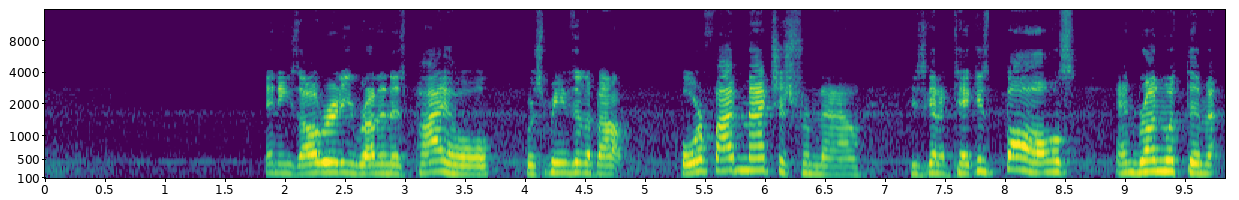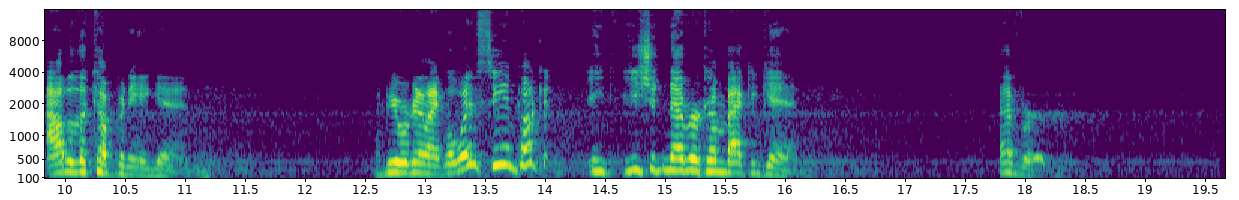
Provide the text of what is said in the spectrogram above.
And he's already running his pie hole, which means in about four or five matches from now, he's going to take his balls and run with them out of the company again. And people are going to be like, well, when CM Punk, he, he should never come back again. Ever.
